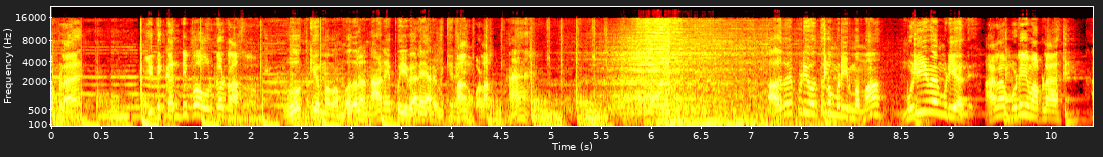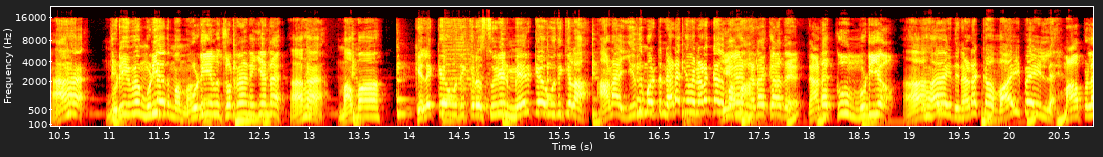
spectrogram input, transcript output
மாப்பிள. இது கண்டிப்பா ஒர்க் அவுட் ஆகும். ஓகே மாமா. முதல்ல நானே போய் வேலைய ஆரம்பிக்கிறேன். போலாம். அது எப்படி ஒத்துக்க முடியும் மாமா? முடியவே முடியாது. அதெல்லாம் முடியும் மாப்ள முடியவே முடியாது மாமா. முடியும்னு சொல்றேன் நீங்க என்ன மாமா. கிழக்கே உதிக்கிற சூரியன் மேற்கே உதிக்கலாம். ஆனா இது மட்டும் நடக்கவே நடக்காது நடக்காது? நடக்கும் முடியும். ஆஹா இது நடக்க வாய்ப்பே இல்ல. மாப்பிள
